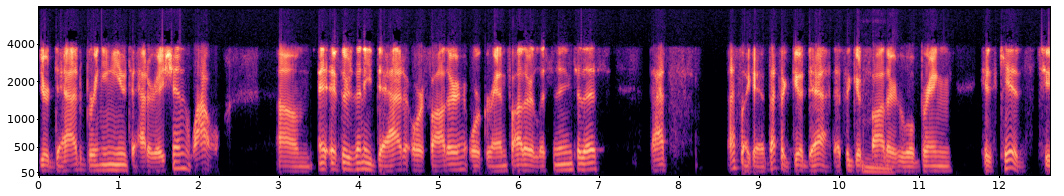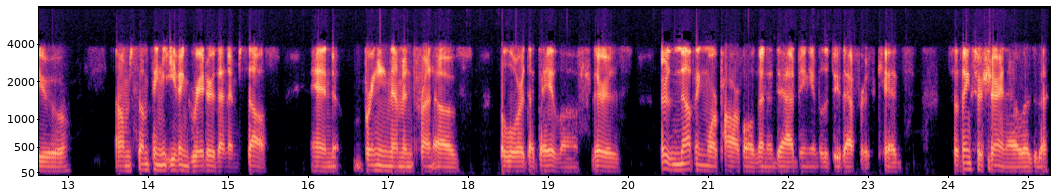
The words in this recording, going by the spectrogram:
your dad bringing you to adoration. Wow. Um, if there's any dad or father or grandfather listening to this, that's that's like a that's a good dad. That's a good father who will bring his kids to um, something even greater than himself and bringing them in front of the Lord that they love. There's there's nothing more powerful than a dad being able to do that for his kids. So thanks for sharing that, Elizabeth.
